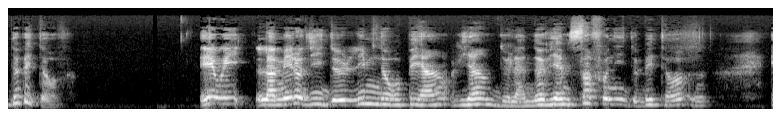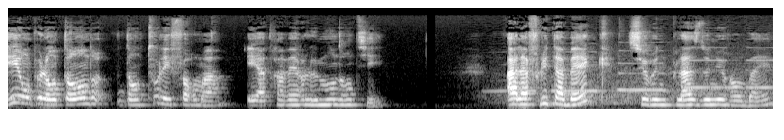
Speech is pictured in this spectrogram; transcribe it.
de Beethoven. Et oui, la mélodie de l'hymne européen vient de la neuvième symphonie de Beethoven et on peut l'entendre dans tous les formats et à travers le monde entier. À la flûte à bec sur une place de Nuremberg,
